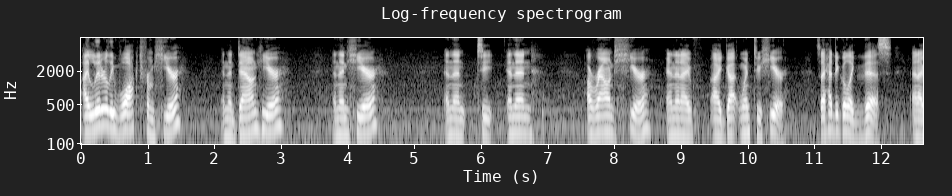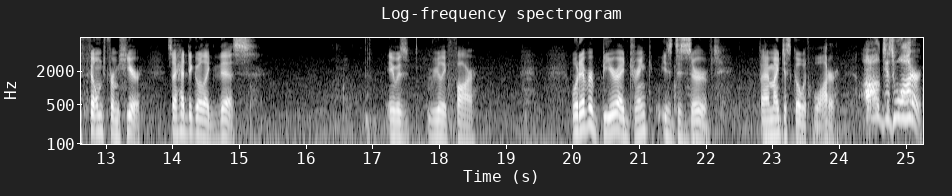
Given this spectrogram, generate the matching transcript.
I literally walked from here and then down here and then here and then to and then around here and then I I got went to here. So I had to go like this and I filmed from here. So I had to go like this. It was really far. Whatever beer I drink is deserved. But I might just go with water. Oh, just water!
